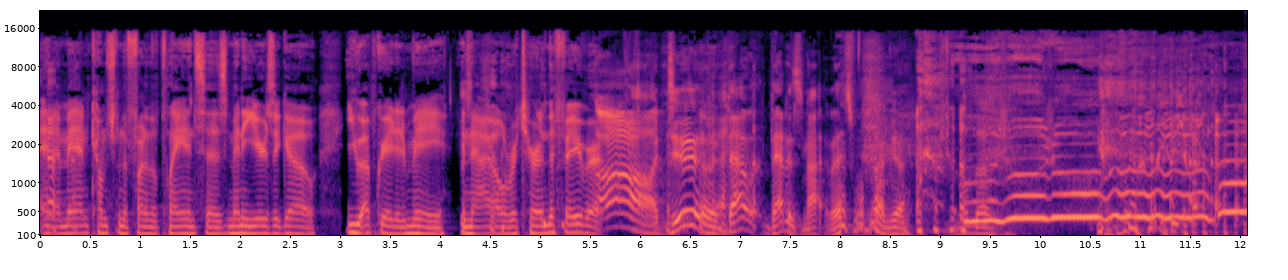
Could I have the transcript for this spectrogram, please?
and a man comes from the front of the plane and says, "Many years ago, you upgraded me. and Now I'll return the favor." oh, dude, that that is not that's well done. Yeah. Well done.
